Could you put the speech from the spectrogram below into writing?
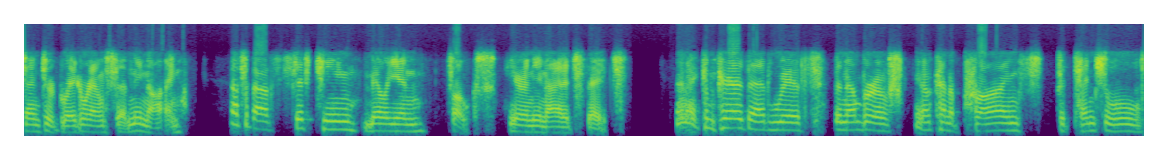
centered right around 79. That's about 15 million folks here in the United States. And I compared that with the number of, you know, kind of prime potential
